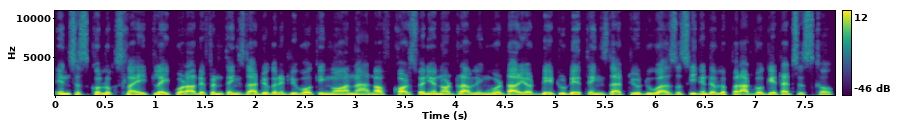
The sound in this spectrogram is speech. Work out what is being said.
in Cisco looks like? Like, what are different things that you're currently working on? And of course, when you're not traveling, what are your day to day things that you do as a senior developer advocate at Cisco?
